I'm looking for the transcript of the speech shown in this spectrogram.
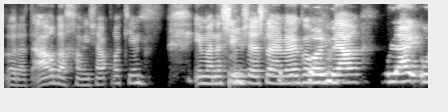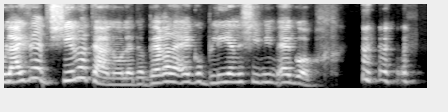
לא יודעת, ארבע, חמישה פרקים עם אנשים שיש להם אגו מוגדר. אולי, אולי זה הבשיל אותנו, לדבר על האגו בלי אנשים עם אגו.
